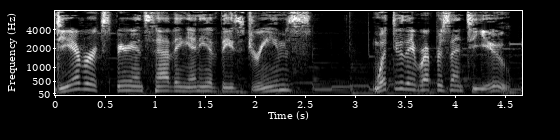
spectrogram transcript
Do you ever experience having any of these dreams? What do they represent to you?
